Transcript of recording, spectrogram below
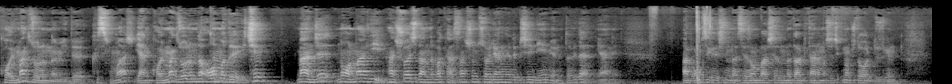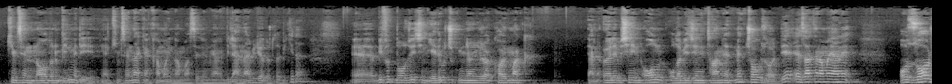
Koymak zorunda mıydı kısmı var. Yani koymak zorunda olmadığı için bence normal değil. Ha şu açıdan da bakarsan şunu söyleyenlere de bir şey diyemiyorum tabii de yani. Abi 18 yaşında sezon başladığında daha bir tane maça çıkmamış doğru düzgün. Kimsenin ne olduğunu bilmediği, yani kimsenin derken kamuoyundan bahsediyorum yani bilenler biliyordur tabii ki de. Ee, bir futbolcu için 7,5 milyon euro koymak yani öyle bir şeyin ol, olabileceğini tahmin etmek çok zor diye. E zaten ama yani o zor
